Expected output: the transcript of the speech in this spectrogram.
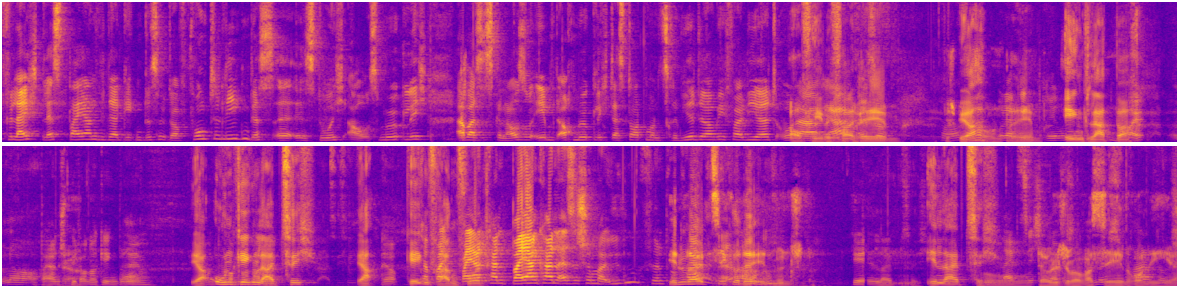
vielleicht lässt Bayern wieder gegen Düsseldorf Punkte liegen, das äh, ist durchaus möglich. Aber es ist genauso eben auch möglich, dass Dortmunds Revierderby verliert. Oder, Auf jeden ja, Fall. Bremen. Wir spielen Ja. gegen Bremen. Bremen. In Gladbach, Bayern spielt auch noch gegen Bremen. ja, und gegen Leipzig. Ja, Ja. gegen Ja, Bayern, Frankfurt. kann, Bayern kann also schon mal üben für einen In. Leipzig oder in München? In Leipzig. In Leipzig. Leipzig, da will ich glaub aber was sehen, Ronny, hier.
